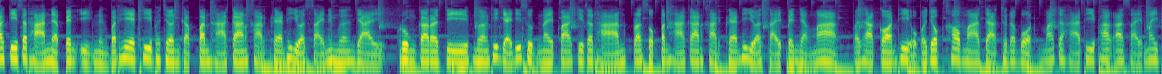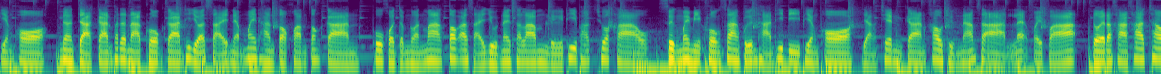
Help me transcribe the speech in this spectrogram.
ากีสถานเนี่ยเป็นอีกหนึ่งประเทศที่เผชิญกับปัญหาการขาดแคลนที่อยู่อาศัยในเมืองใหญ่ กรุงการาจี เมืองที่ใหญ่ที่สุดในปากีสถาน ประสบปัญหาการขาดแคลนที่อยู่อาศัยเป็นอย่างมาก ประชากรที่อพยพเข้ามาจากชนบทมักจะหาที่พักอาศัยไม่เพียงพอ เนื่องจากการพัฒนาโครงการที่อยู่อาศัยเนี่ยไม่ทันต่อความต้องการ ผู้คนจำนวนมากต้องอาศัยอยู่ในสลัมหรือที่พักชั่วคราว ซึ่งไม่มีโครงสร้างพื้นฐานที่ดีเพียงพอ อย่างเช่น การเข้าถึงน้ำสะอาดและไฟฟ้า โดยราคาค่าเช่า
